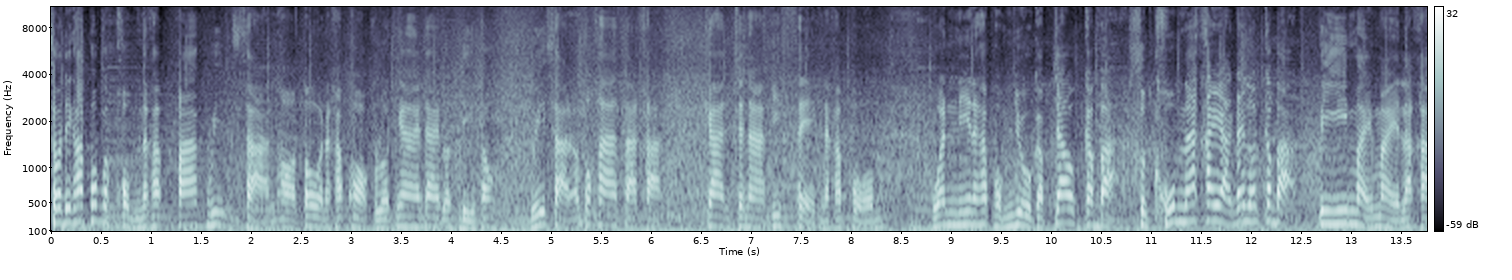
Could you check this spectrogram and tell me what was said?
สวัสดีครับ พบกับผมนะครับปาร์ควิสารออโต้นะครับ ออกรถง่ายได้รถดีต้องวิสารออโต้คาร์สาขาการจนาพิเศษนะครับผมวันนี้นะครับผมอยู่กับเจ้ากระบะสุดคุ้มนะ ใครอยากได้รถกระบะปีใหม่ๆ ราคา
